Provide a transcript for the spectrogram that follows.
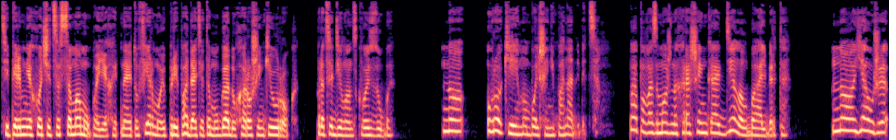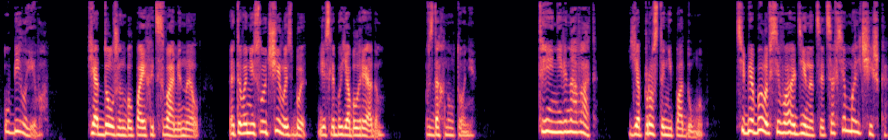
«Теперь мне хочется самому поехать на эту ферму и преподать этому гаду хорошенький урок», — процедил он сквозь зубы. Но уроки ему больше не понадобятся. Папа, возможно, хорошенько отделал бы Альберта. Но я уже убила его. Я должен был поехать с вами, Нелл. Этого не случилось бы, если бы я был рядом. Вздохнул Тони. Ты не виноват. Я просто не подумал. Тебе было всего одиннадцать, совсем мальчишка.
